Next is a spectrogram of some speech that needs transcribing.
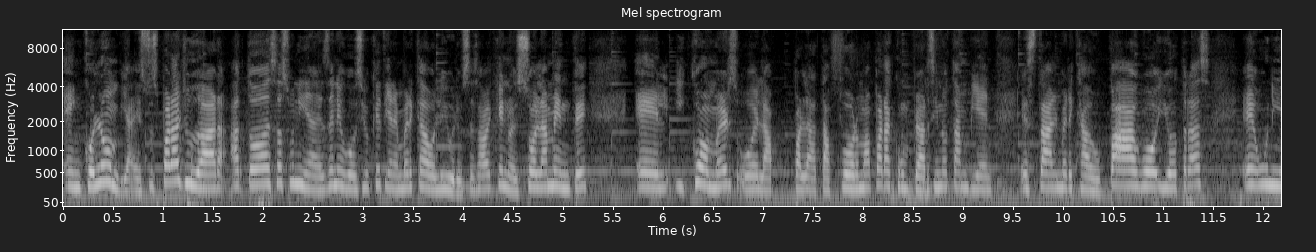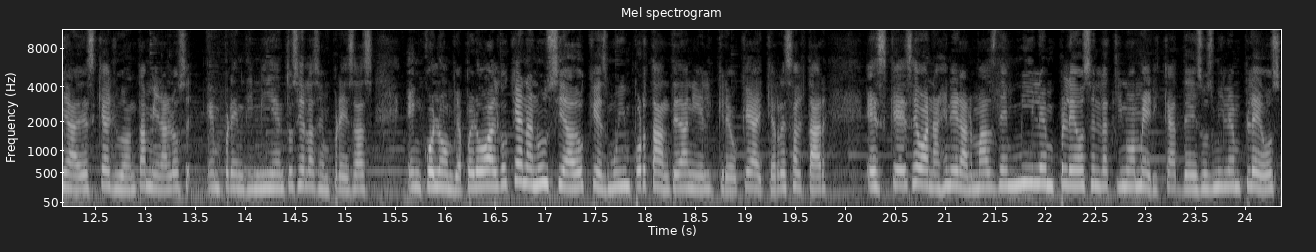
en Colombia. Esto es para ayudar a todas esas unidades de negocio que tiene Mercado Libre. Usted sabe que no es solamente el e-commerce o la plataforma para comprar, sino también está el Mercado Pago y otras eh, unidades que ayudan también a los emprendimientos y a las empresas en Colombia. Pero algo que han anunciado que es muy importante, Daniel, y creo que hay que resaltar, es que se van a generar más de mil empleos en Latinoamérica. De esos mil empleos,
